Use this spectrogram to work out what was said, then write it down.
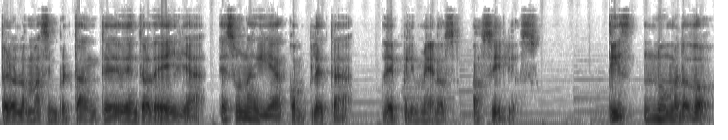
pero lo más importante dentro de ella es una guía completa de primeros auxilios. TIS número 2.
